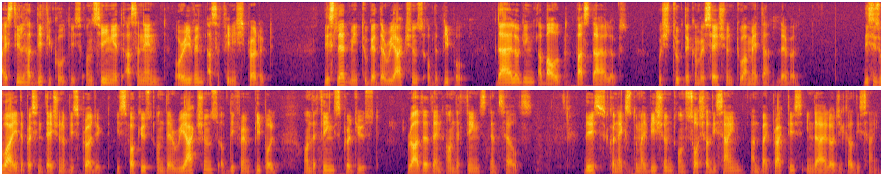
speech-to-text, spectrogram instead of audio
I still had difficulties on seeing it as an end or even as a finished product. This led me to get the reactions of the people dialoguing about past dialogues, which took the conversation to a meta level. This is why the presentation of this project is focused on the reactions of different people on the things produced, rather than on the things themselves. This connects to my vision on social design and my practice in dialogical design.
